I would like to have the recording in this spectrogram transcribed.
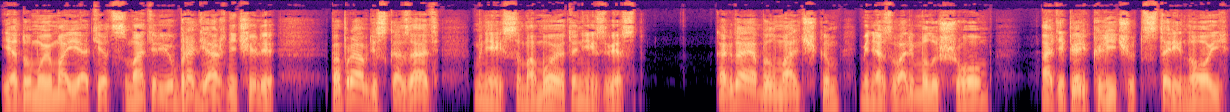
Я думаю, мои отец с матерью бродяжничали. По правде сказать, мне и самому это неизвестно. Когда я был мальчиком, меня звали малышом, а теперь кличут стариной.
